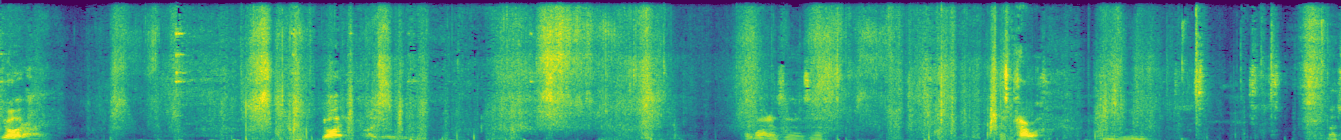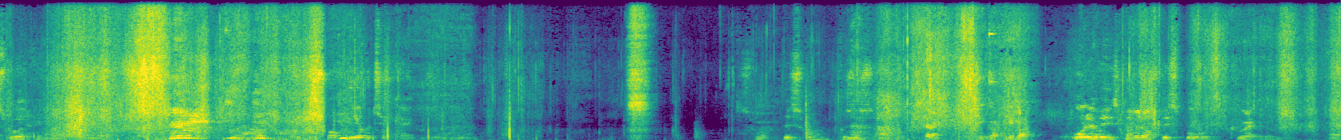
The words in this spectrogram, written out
You alright? You alright? Oh wow, there's, a, there's, uh, there's power. Hmm. That's working. Right? Swap the other two cables around then. Swap this one because this ah, Okay. You got, you got, all everything's coming off this board correctly. Yeah.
